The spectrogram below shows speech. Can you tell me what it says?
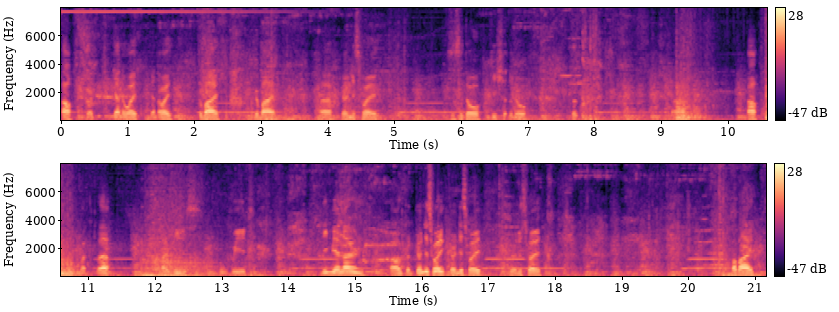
Oh, God. Get away, get away. Goodbye. Goodbye. Uh, going this way. Is this the door? Please shut the door. Uh, oh, what? There. Oh, jeez. All weird. Leave me alone. Oh, God. Going this way, going this way, going this way. Bye-bye.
